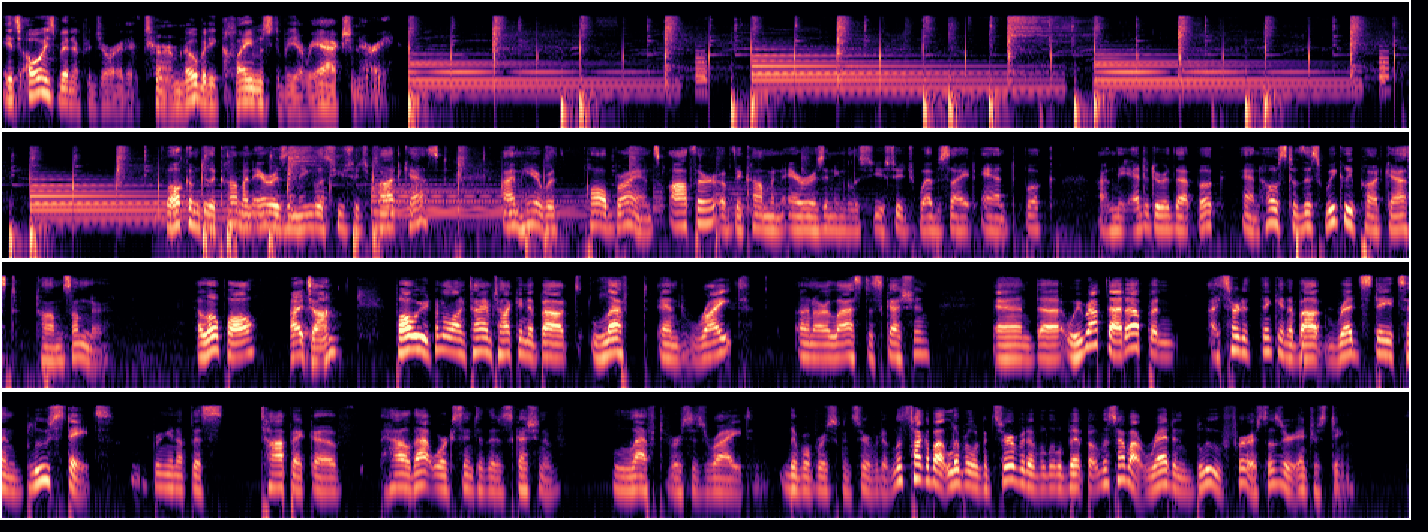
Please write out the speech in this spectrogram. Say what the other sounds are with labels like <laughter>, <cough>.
It's always been a pejorative term. Nobody claims to be a reactionary. Welcome to the Common Errors in English Usage podcast. I'm here with Paul Brians, author of the Common Errors in English Usage website and book. I'm the editor of that book and host of this weekly podcast, Tom Sumner. Hello, Paul. Hi, Tom. Paul, we spent a long time talking about left and right on our last discussion, and uh, we wrapped that up, and I started thinking about red states and blue states, bringing up this topic of how that works into the discussion of left versus right, liberal versus conservative. Let's talk about liberal and conservative a little bit, but let's talk about red and blue first. Those are interesting.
